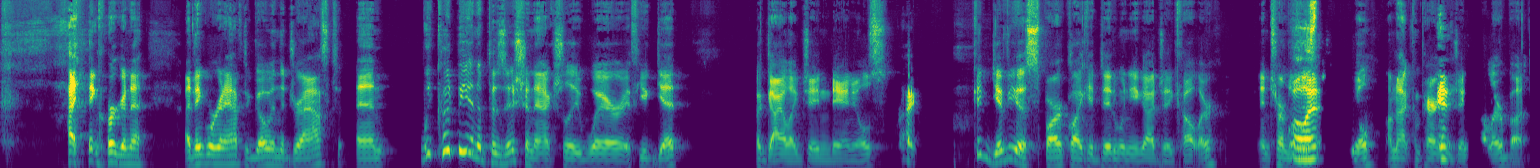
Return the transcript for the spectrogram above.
I think we're gonna I think we're gonna have to go in the draft and we could be in a position actually where if you get a guy like Jayden Daniels, right, could give you a spark like it did when you got Jay Cutler in terms well, of I'm not comparing and, him to Jay Cutler, but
